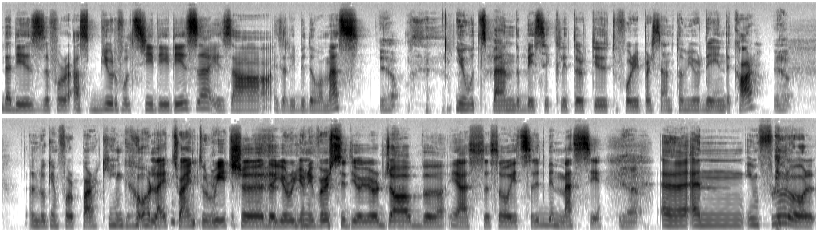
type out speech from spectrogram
That is, for as beautiful city it is, uh, is a is a little bit of a mess. Yeah. You would spend basically thirty to forty percent of your day in the car yeah. Looking for parking or like trying to reach uh, the, your university or your job. Uh, yes, so it's a little bit messy. Yeah. Uh, and in Florø,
